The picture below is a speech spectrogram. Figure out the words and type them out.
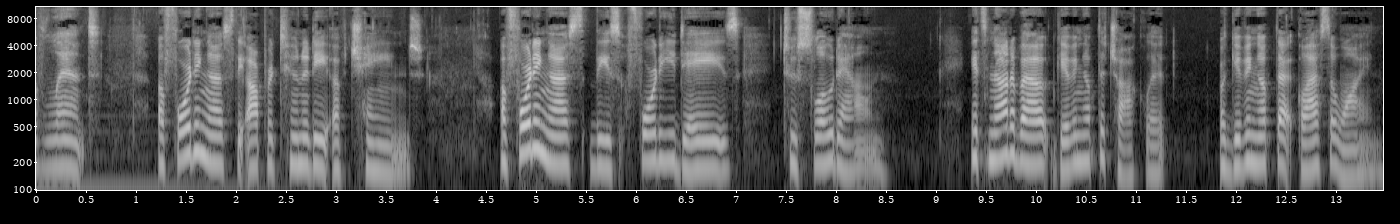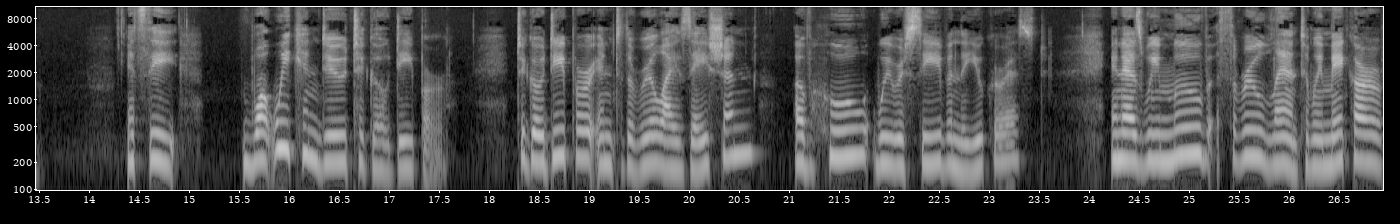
of Lent affording us the opportunity of change, affording us these 40 days to slow down. It's not about giving up the chocolate or giving up that glass of wine. It's the what we can do to go deeper, to go deeper into the realization of who we receive in the Eucharist. And as we move through Lent and we make our,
